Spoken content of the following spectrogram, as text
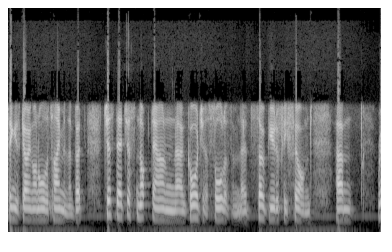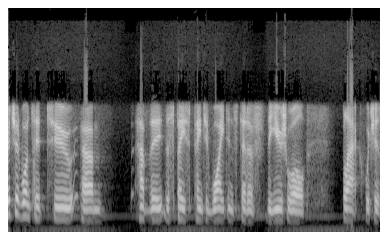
thing is going on all the time in them. But just they're just knocked down, uh, gorgeous, all of them. They're so beautifully filmed. Um, Richard wanted to um, have the the space painted white instead of the usual black, which is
